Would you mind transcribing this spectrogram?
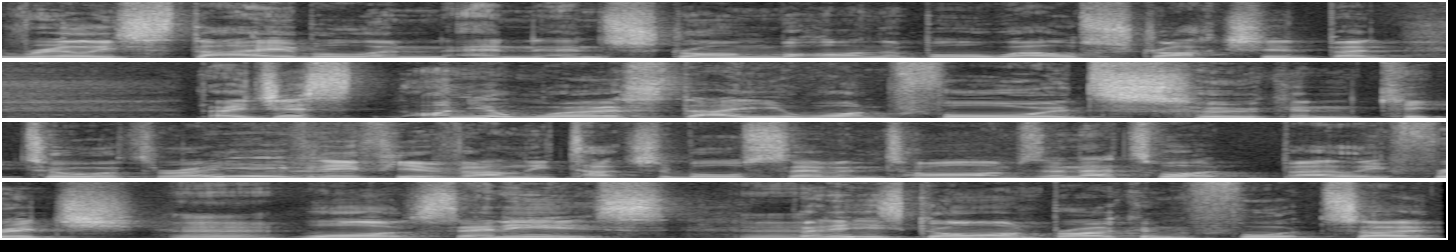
really stable and, and, and strong behind the ball, well structured. But they just, on your worst day, you want forwards who can kick two or three, even if you've only touched the ball seven times. And that's what Bayley Fritsch mm. was and is. Mm. But he's gone, broken foot. So,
